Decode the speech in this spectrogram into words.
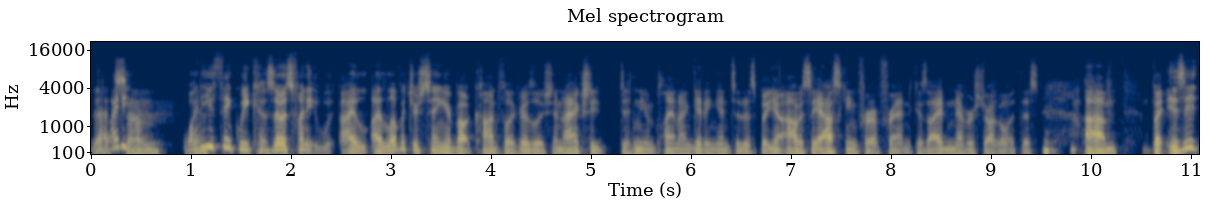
That's why do you, um why yeah. do you think we cuz so it's funny I I love what you're saying about conflict resolution. I actually didn't even plan on getting into this, but you know, obviously asking for a friend because I never struggle with this. Um but is it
